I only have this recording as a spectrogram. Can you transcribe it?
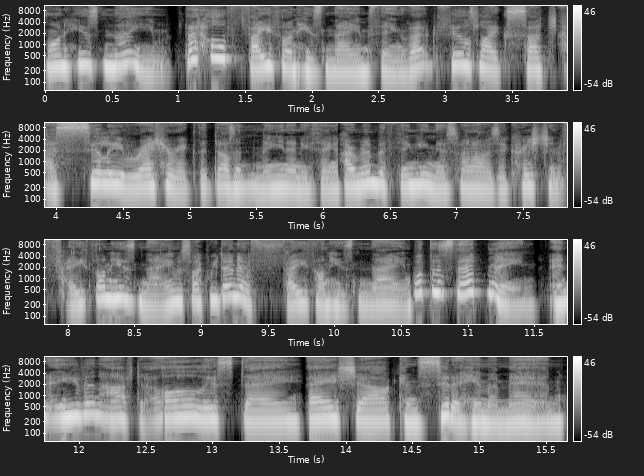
on his name. That whole faith on his name thing, that feels like such a silly rhetoric that doesn't mean anything. I remember thinking this when I was a Christian faith on his name? It's like we don't have faith on his name. What does that mean? And even after all this day, they shall consider him a man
